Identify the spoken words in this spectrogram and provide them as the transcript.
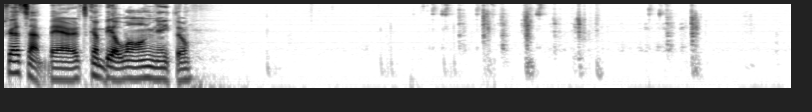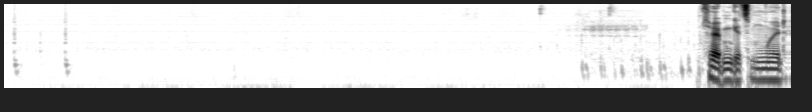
So that's not bad. It's gonna be a long night though. So I can get some wood.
